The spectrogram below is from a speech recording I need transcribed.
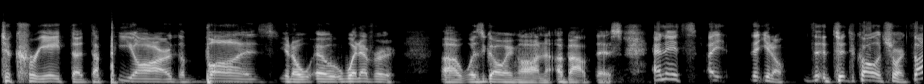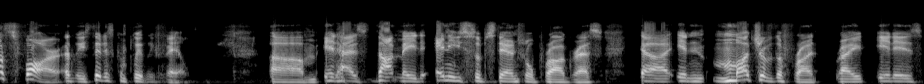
to create the the PR, the buzz, you know, uh, whatever uh, was going on about this, and it's. I, you know to, to call it short, thus far, at least, it has completely failed. Um, it has not made any substantial progress uh, in much of the front. Right, it is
